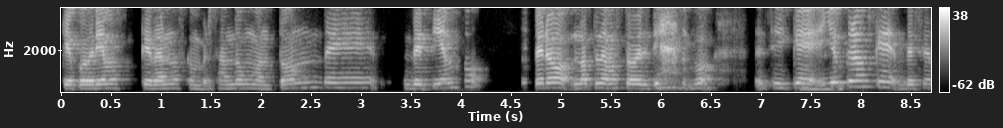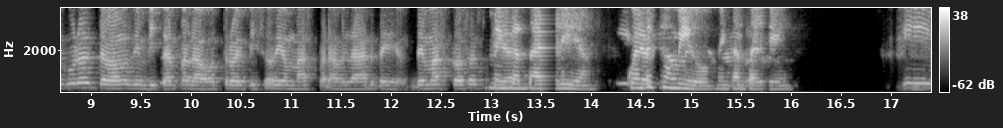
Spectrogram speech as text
que podríamos quedarnos conversando un montón de, de tiempo, pero no tenemos todo el tiempo. Así que yo creo que de seguro te vamos a invitar para otro episodio más para hablar de, de más cosas. Me encantaría. Cuenta conmigo, me encantaría. Y,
